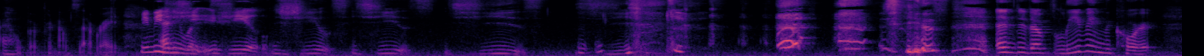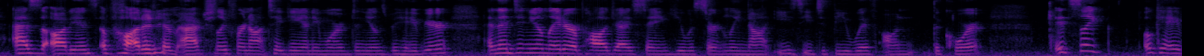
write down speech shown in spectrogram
I hope I pronounced that right. Maybe Anyways. Gilles. Gilles, Gilles, Gilles, Gilles. Gilles ended up leaving the court as the audience applauded him actually for not taking any more of Daniil's behavior. And then Daniil later apologized, saying he was certainly not easy to be with on the court. It's like, okay,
